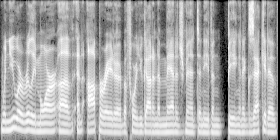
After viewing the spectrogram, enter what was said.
when you were really more of an operator before you got into management and even being an executive?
